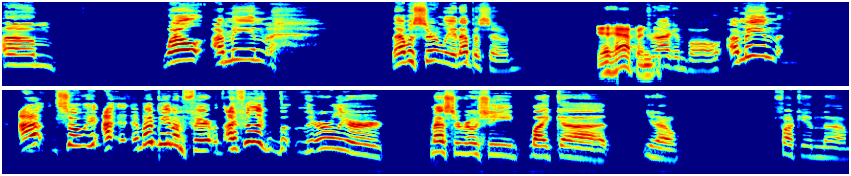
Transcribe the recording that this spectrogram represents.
um. Well, I mean, that was certainly an episode. It happened. Dragon Ball. I mean, I so I, it might be an unfair. I feel like the, the earlier Master Roshi, like uh, you know, fucking um,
